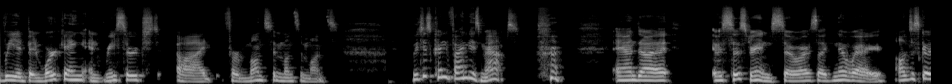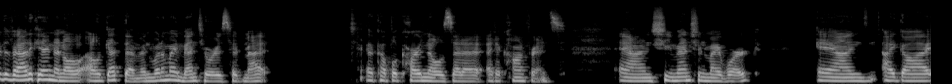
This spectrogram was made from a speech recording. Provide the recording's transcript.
we had been working and researched uh, for months and months and months we just couldn't find these maps. and uh, it was so strange. So I was like, no way. I'll just go to the Vatican and I'll, I'll get them. And one of my mentors had met a couple cardinals at a, at a conference and she mentioned my work and I got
